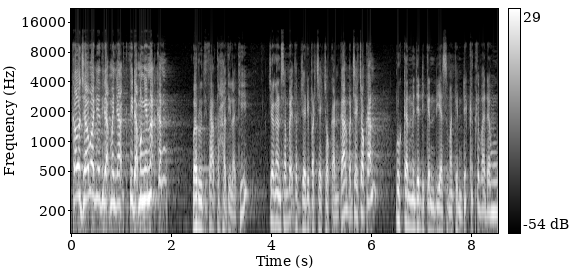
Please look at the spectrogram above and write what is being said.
Kalau jawabannya tidak tidak mengenakan baru ditata hati lagi jangan sampai terjadi percekcokan. Karena percekcokan bukan menjadikan dia semakin dekat kepadamu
